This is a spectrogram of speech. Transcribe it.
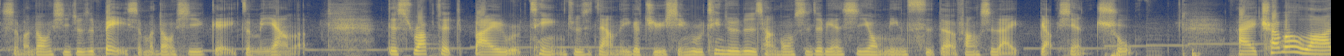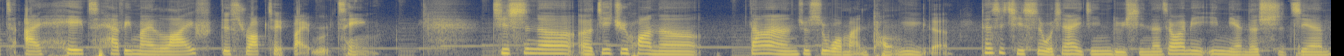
什么东西，就是被什么东西给怎么样了？Disrupted by routine 就是这样的一个句型。routine 就是日常公司这边是用名词的方式来表现出。I travel a lot. I hate having my life disrupted by routine. 其实呢，呃，这句话呢，当然就是我蛮同意的。但是其实我现在已经旅行了在外面一年的时间。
